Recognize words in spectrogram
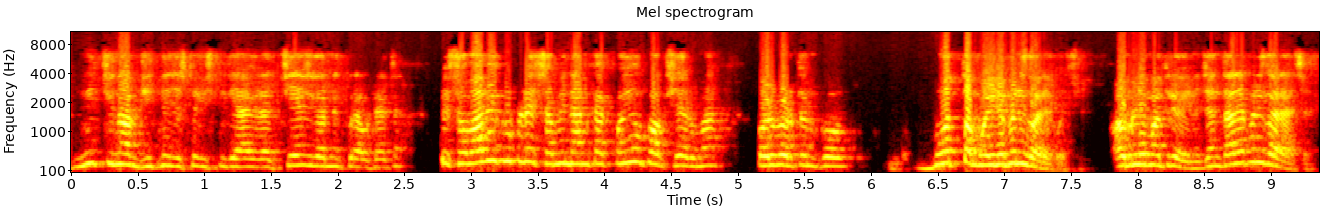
नि चुनाव जित्ने जस्तो स्थिति आयो यसलाई चेन्ज गर्ने कुरा उठाएको त्यो स्वाभाविक रूपले संविधानका कैयौँ पक्षहरूमा परिवर्तनको बोध त मैले पनि गरेको छु। अरूले मात्रै होइन जनताले पनि गराएको छ।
